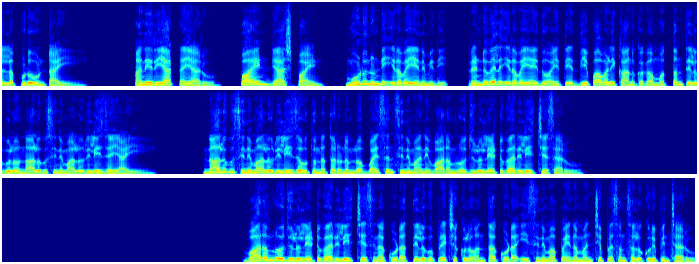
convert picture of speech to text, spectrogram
ఎల్లప్పుడూ ఉంటాయి. అని రియాక్ట్ అయ్యారు. Point dash point. మూడు నుండి ఇరవై ఎనిమిది రెండు వేల ఇరవై ఐదు అయితే దీపావళి కానుకగా మొత్తం తెలుగులో నాలుగు సినిమాలు రిలీజ్ అయ్యాయి. నాలుగు సినిమాలు రిలీజ్ అవుతున్న తరుణంలో బైసన్ సినిమాని వారం రోజులు లేటుగా రిలీజ్ చేశారు. వారం రోజులు లేటుగా రిలీజ్ చేసినా కూడా తెలుగు ప్రేక్షకులు అంతా కూడా ఈ సినిమా పైన మంచి ప్రశంసలు కురిపించారు.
